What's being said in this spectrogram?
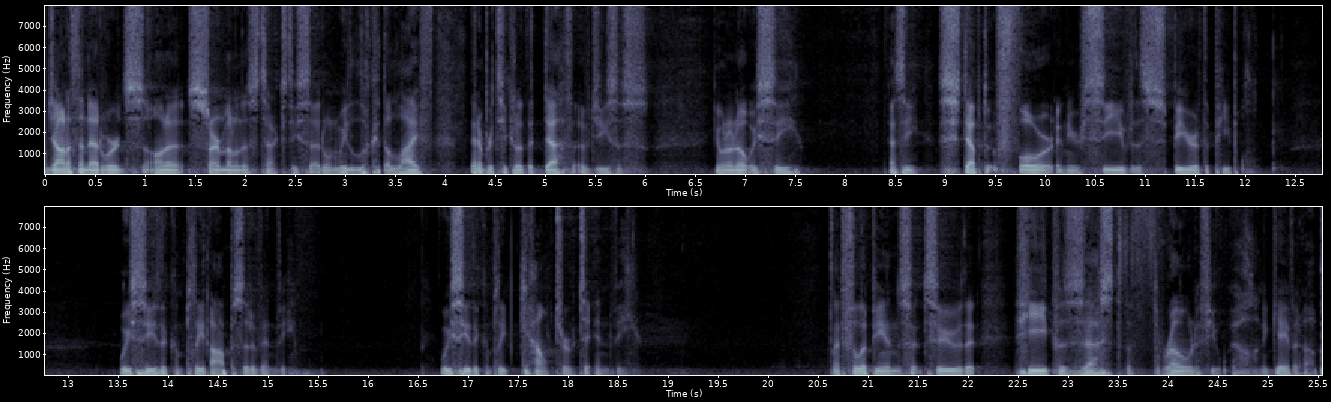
Jonathan Edwards, on a sermon on this text, he said, When we look at the life and in particular the death of Jesus. You want to know what we see? As he stepped forward and he received the spear of the people, we see the complete opposite of envy. We see the complete counter to envy. At Philippians 2, that he possessed the throne, if you will, and he gave it up.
